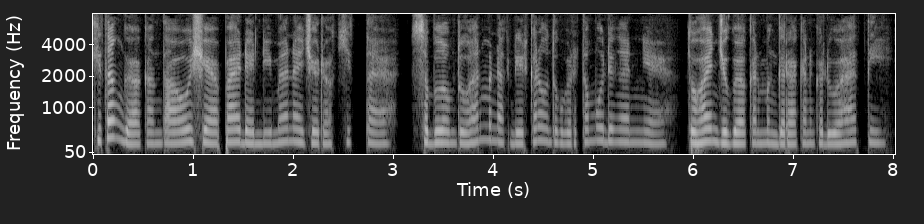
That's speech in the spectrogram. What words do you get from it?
Kita nggak akan tahu siapa dan di mana jodoh kita sebelum Tuhan menakdirkan untuk bertemu dengannya. Tuhan juga akan menggerakkan kedua hati.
